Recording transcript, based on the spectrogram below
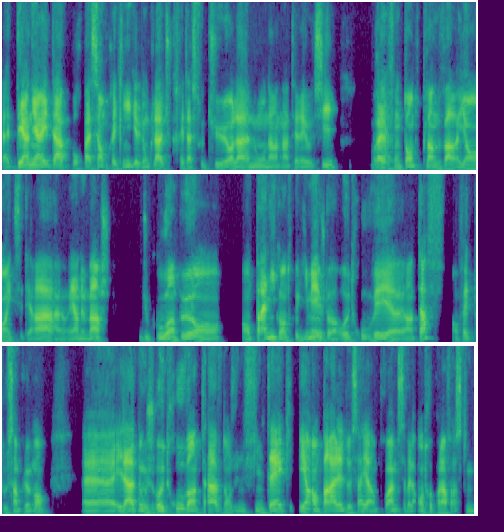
la dernière étape pour passer en préclinique. Et donc là, tu crées ta structure. Là, nous, on a un intérêt aussi. Bref, on tente plein de variants, etc. Euh, rien ne marche. Du coup, un peu en, panique, entre guillemets, je dois retrouver euh, un taf, en fait, tout simplement. Euh, et là, donc, je retrouve un taf dans une fintech. Et en parallèle de ça, il y a un programme qui s'appelle Entrepreneur Force qui me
